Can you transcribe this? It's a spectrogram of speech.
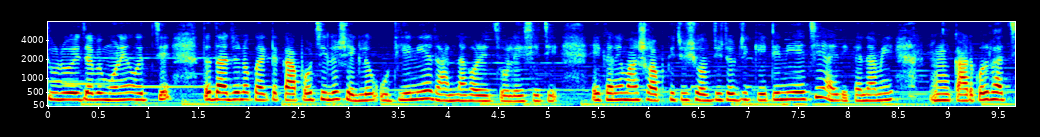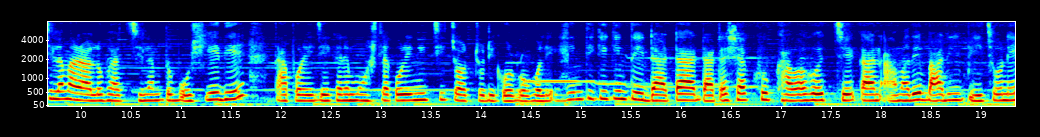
শুরু হয়ে যাবে মনে হচ্ছে। তো তার জন্য কয়েকটা কাপড় ছিল, সেগুলো উঠিয়ে নিয়ে রান্নাঘরে চলে এসেছি। এখানে মা সব কিছু সবজি টবজি কেটে নিয়েছি আর এখানে আমি কারকোল ভাজছিলাম আর আলু ভাজছিলাম। তো বসিয়ে দিয়ে তারপরে যে এখানে মশলা করে নিচ্ছি চটচড়ি করব বলে। দিন থেকে কিন্তু এই ডাটা ডাটা শাক খুব খাওয়া হচ্ছে কারণ আমাদের বাড়ির পেছনে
